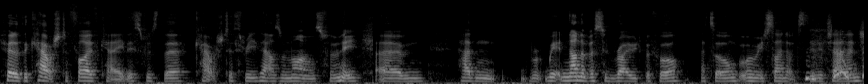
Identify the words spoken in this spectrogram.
if you had the couch to 5k, this was the couch to 3,000 miles for me. Um, hadn't, we, none of us had rowed before at all but when we signed up to do the challenge.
